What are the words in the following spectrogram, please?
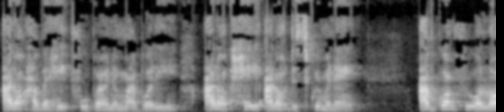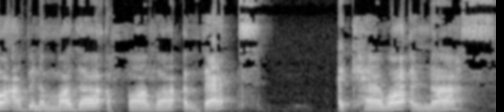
I don't have a hateful bone in my body. I don't hate. I don't discriminate. I've gone through a lot. I've been a mother, a father, a vet, a carer, a nurse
